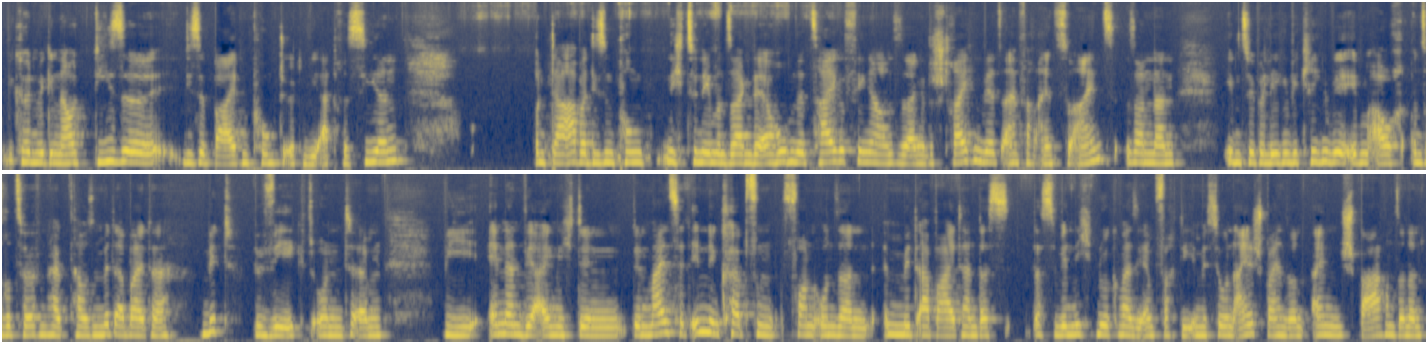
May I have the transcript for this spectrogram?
wie können wir genau diese, diese beiden Punkte irgendwie adressieren? Und da aber diesen Punkt nicht zu nehmen und sagen, der erhobene Zeigefinger und zu sagen, das streichen wir jetzt einfach eins zu eins, sondern eben zu überlegen, wie kriegen wir eben auch unsere 12.500 Mitarbeiter mitbewegt und ähm, wie ändern wir eigentlich den, den Mindset in den Köpfen von unseren Mitarbeitern, dass, dass wir nicht nur quasi einfach die Emissionen einsparen, sondern, einsparen, sondern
